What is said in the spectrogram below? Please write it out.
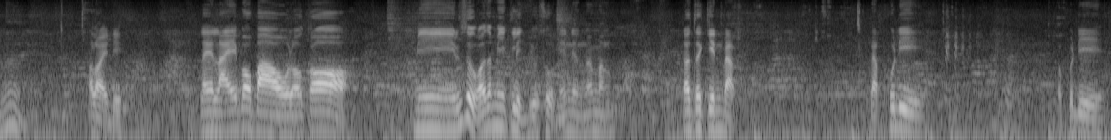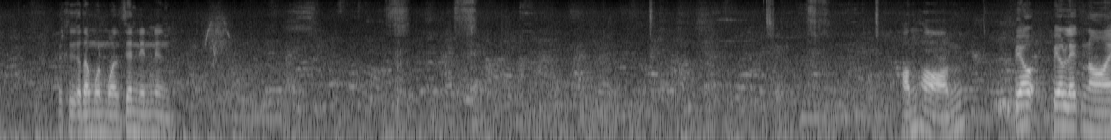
อืมอร่อยดีไลท์ๆเบาๆ แล้วก็มีรู้สึกว่าจะมีกลิ่นยูสุนิดนึงนะมั้ง เราจะกินแบบแบบผู้ดี แบบผู้ดี ก็คือกระตมวนมวนๆเส้นนิดนึง หอมหอมๆเปรี้ยวเปรี้ยวเล็กน้อย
